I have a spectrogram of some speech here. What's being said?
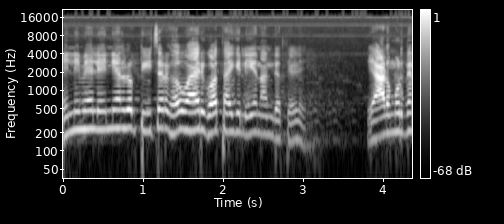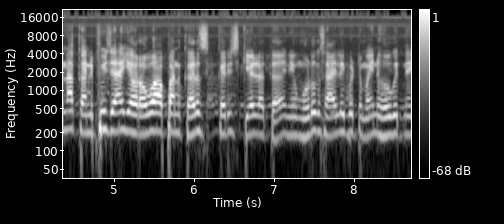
ಎಣ್ಣೆ ಮೇಲೆ ಎಣ್ಣೆ ಅನ್ಬೇಕು ಟೀಚರ್ಗೆ ಹೌ ಯಾರಿಗೆ ಗೊತ್ತಾಗಿಲ್ಲ, ಏನು ಅಂದೆ ಹೇಳಿ? ಎರಡು ಮೂರು ದಿನ ಕನ್ಫ್ಯೂಸ್ ಆಗಿ ಅವ್ರ ಅವ್ವ ಅಪ್ಪನ ಕರೆಸ್ ಕರೆಸಿ ಕೇಳತ್ತ ನಿಮ್ಮ ಹುಡುಗ ಸಾಲಿ ಬಿಟ್ಟು ಮೈನ ಹೋಗುತ್ತೆ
